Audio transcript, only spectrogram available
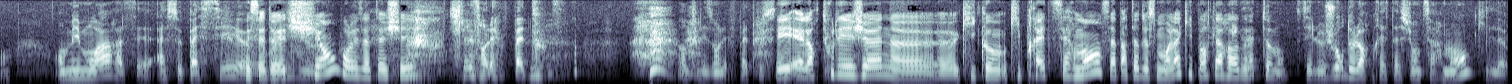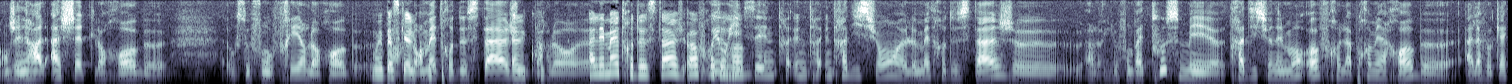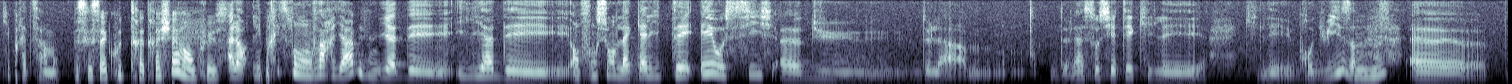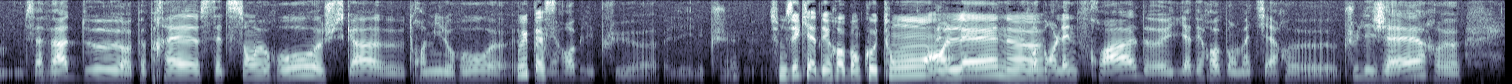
mémoire à ce, passé. Mais ça doit être chiant pour les attacher. tu les enlèves pas tous. non, tu les enlèves pas tous. Et alors tous les jeunes qui, qui prêtent serment, c'est à partir de ce moment-là qu'ils portent la robe. Exactement. C'est le jour de leur prestation de serment qu'ils, en général, achètent leur robe ou se font offrir leur robe euh, oui, parce par leur maître de stage. Ou par leur, euh, Ah, les maîtres de stage offrent oui, des oui, c'est une, une, tradition. Euh, le maître de stage, alors ils ne le font pas tous, mais traditionnellement offre la première robe à l'avocat qui prête serment. Parce que ça coûte très très cher en plus. Alors les prix sont variables. Il y a des, il y a des en fonction de la qualité et aussi du, de la de la société qui les, les produisent. Mhm. Euh, ça va de à peu près 700 euros jusqu'à 3000 euh, euros euh, pour les robes les plus, les, plus. Tu me disais qu'il y a des robes en coton, en laine. Des robes en laine froide. il y a des robes en matière plus légère.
